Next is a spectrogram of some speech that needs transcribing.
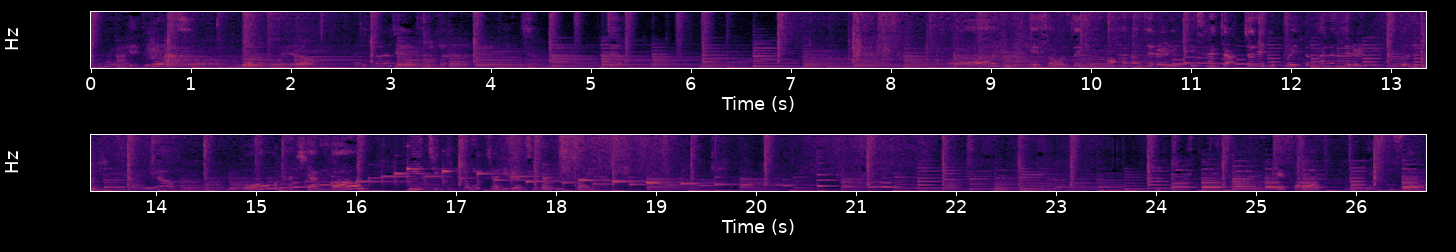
조금 이렇게 늘어났어요. 그거는 뭐예요? 아직 하는제가 부족하다는 얘기겠죠. 그죠? 자, 이렇게 해서 원장님 한번 하는제를 이렇게 살짝 앞전에 도포했던 하는제를 이렇게 걷어내 주시는 거예요. 그리고 다시 한번 pH 9.5짜리를 제가 넣을 거예요. 해서 이렇게 했어요.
